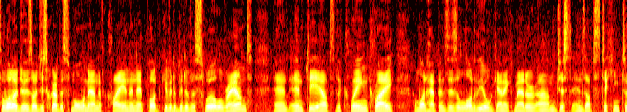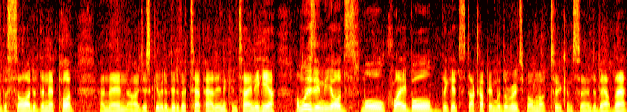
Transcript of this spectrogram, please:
So what I do is I just grab a small amount of clay in the net pot, give it a bit of a swirl around and empty out the clean clay. And what happens is a lot of the organic matter um, just ends up sticking to the side of the net pot. And then I just give it a bit of a tap out in a container here. I'm losing the odd small clay ball that gets stuck up in with the roots, but I'm not too concerned about that.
